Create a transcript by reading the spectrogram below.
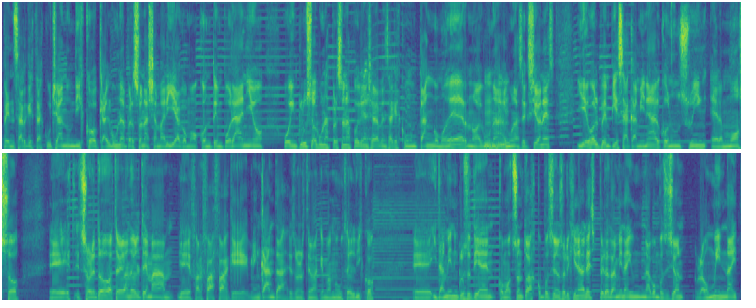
pensar que está escuchando un disco que alguna persona llamaría como contemporáneo o incluso algunas personas podrían llegar a pensar que es como un tango moderno, algunas secciones, y de golpe empieza a caminar con un swing hermoso. Eh, sobre todo estoy hablando del tema de Farfafa, que me encanta, es uno de los temas que más me gusta del disco. Eh, y también incluso tienen, como son todas composiciones originales, pero también hay una composición, Round Midnight,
